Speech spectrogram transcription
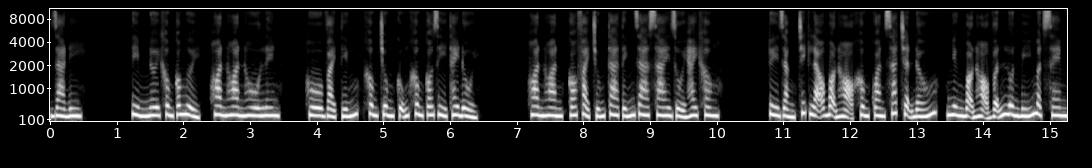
ra đi. Tìm nơi không có người, hoan hoan hô lên. Hô vài tiếng, không chung cũng không có gì thay đổi. Hoan hoan, có phải chúng ta tính ra sai rồi hay không? Tuy rằng trích lão bọn họ không quan sát trận đấu, nhưng bọn họ vẫn luôn bí mật xem,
